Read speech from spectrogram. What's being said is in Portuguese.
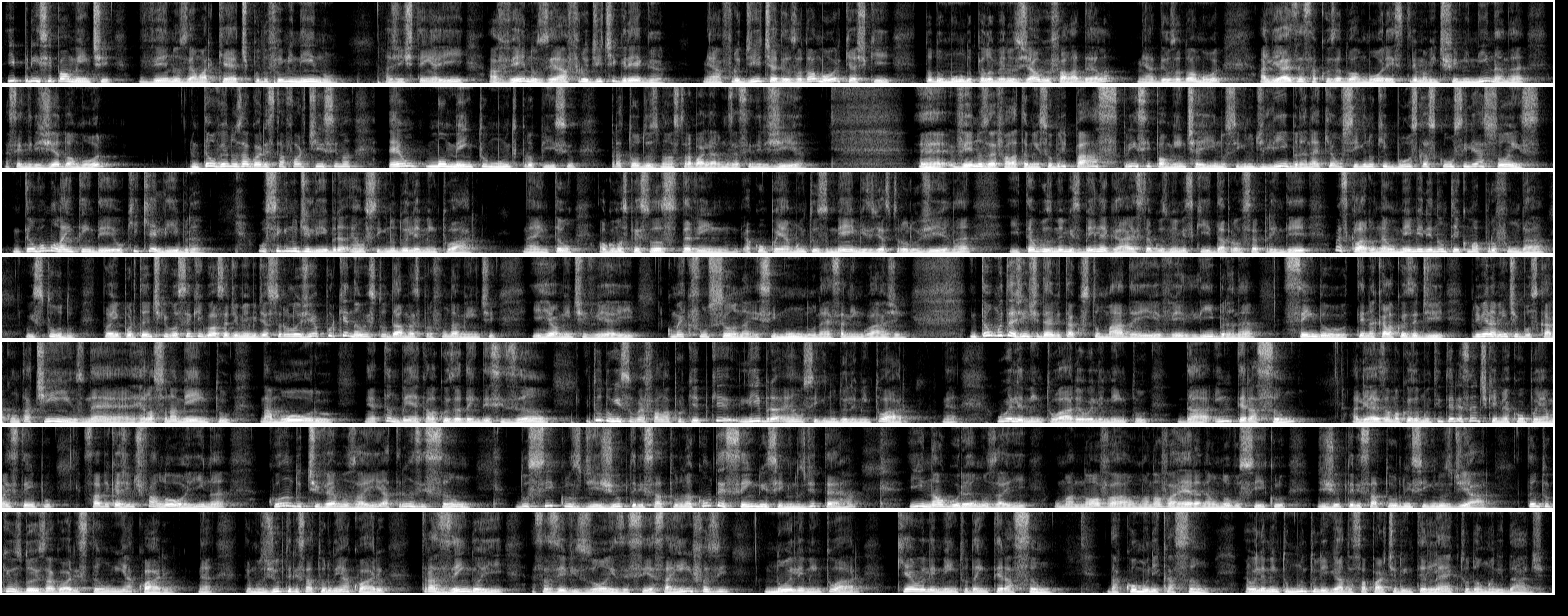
e principalmente Vênus é um arquétipo do feminino. A gente tem aí a Vênus, é a Afrodite grega. A Afrodite é a deusa do amor, que acho que todo mundo pelo menos já ouviu falar dela, é a deusa do amor. Aliás, essa coisa do amor é extremamente feminina, né? Essa energia do amor. Então Vênus agora está fortíssima, é um momento muito propício para todos nós trabalharmos essa energia. É, Vênus vai falar também sobre paz, principalmente aí no signo de Libra, né, que é um signo que busca as conciliações. Então vamos lá entender o que, que é Libra. O signo de Libra é um signo do elemento ar. Né? Então, algumas pessoas devem acompanhar muitos memes de astrologia, né? E tem alguns memes bem legais, tem alguns memes que dá para você aprender, mas claro, né, o meme ele não tem como aprofundar o estudo. Então é importante que você que gosta de meme de astrologia, por que não estudar mais profundamente e realmente ver aí como é que funciona esse mundo, né, essa linguagem. Então muita gente deve estar acostumada aí a ver Libra, né, sendo tendo aquela coisa de primeiramente buscar contatinhos, né, relacionamento, namoro, né, também aquela coisa da indecisão. E tudo isso vai falar por quê? Porque Libra é um signo do elemento ar, né? O elemento ar é o elemento da interação, Aliás, é uma coisa muito interessante, quem me acompanha há mais tempo sabe que a gente falou aí, né, quando tivemos aí a transição dos ciclos de Júpiter e Saturno acontecendo em signos de Terra e inauguramos aí uma nova, uma nova era, né, um novo ciclo de Júpiter e Saturno em signos de ar. Tanto que os dois agora estão em Aquário. Né? Temos Júpiter e Saturno em Aquário, trazendo aí essas revisões, esse, essa ênfase no elemento ar, que é o elemento da interação, da comunicação. É um elemento muito ligado a essa parte do intelecto da humanidade.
